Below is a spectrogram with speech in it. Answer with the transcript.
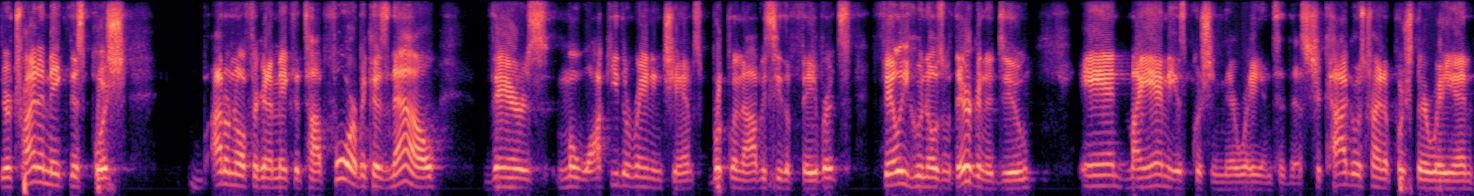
They're trying to make this push. I don't know if they're going to make the top four because now there's Milwaukee, the reigning champs, Brooklyn, obviously the favorites, Philly, who knows what they're going to do, and Miami is pushing their way into this. Chicago is trying to push their way in.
